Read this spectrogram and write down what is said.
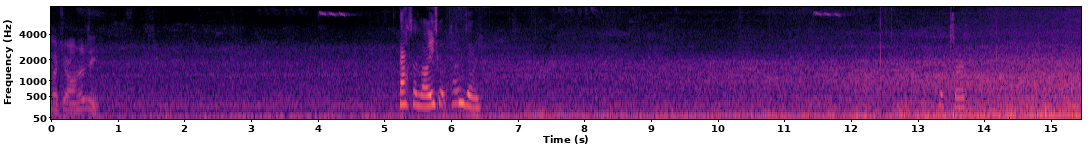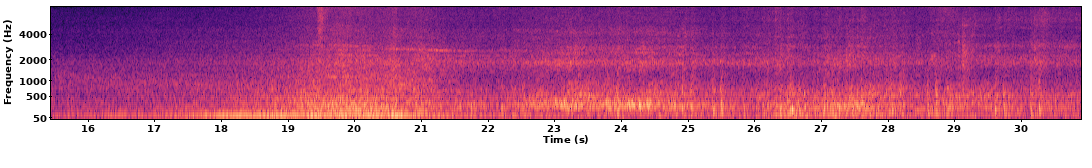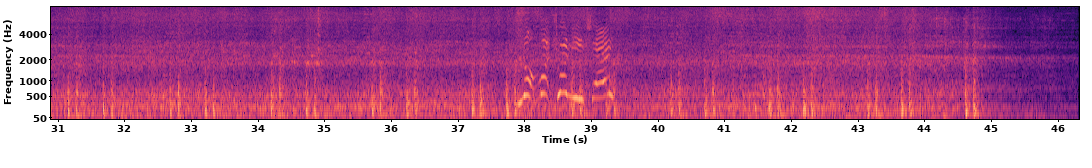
much on, is he? That's a lie, he's got tons on. Oops, sorry. Not much on you, Seb.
